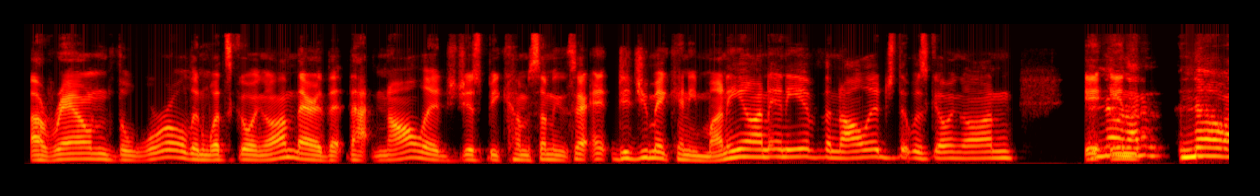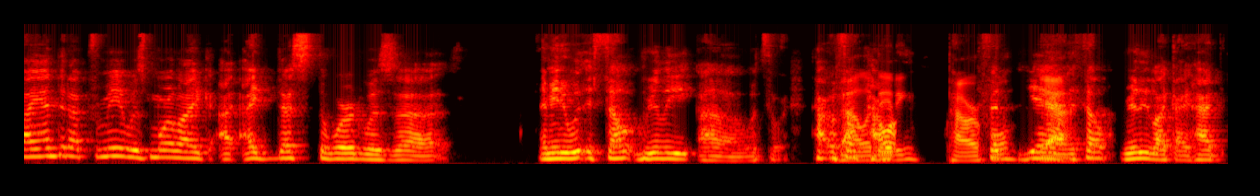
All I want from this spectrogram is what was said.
around the world and what's going on there that that knowledge just becomes something that's there. Did you make any money on any of the knowledge that was going on? In, no, not, no. I ended up for me. It was more like I, I guess the word was. uh I mean, it, it felt really uh what's the word? It validating, powerful. It felt, yeah, yeah, it felt really like I had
